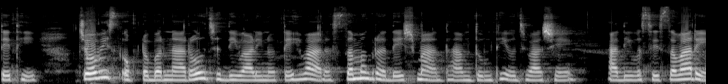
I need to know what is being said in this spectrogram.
તેથી ચોવીસ ઓક્ટોબરના રોજ દિવાળીનો તહેવાર સમગ્ર દેશમાં ધામધૂમથી ઉજવાશે. આ દિવસે સવારે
